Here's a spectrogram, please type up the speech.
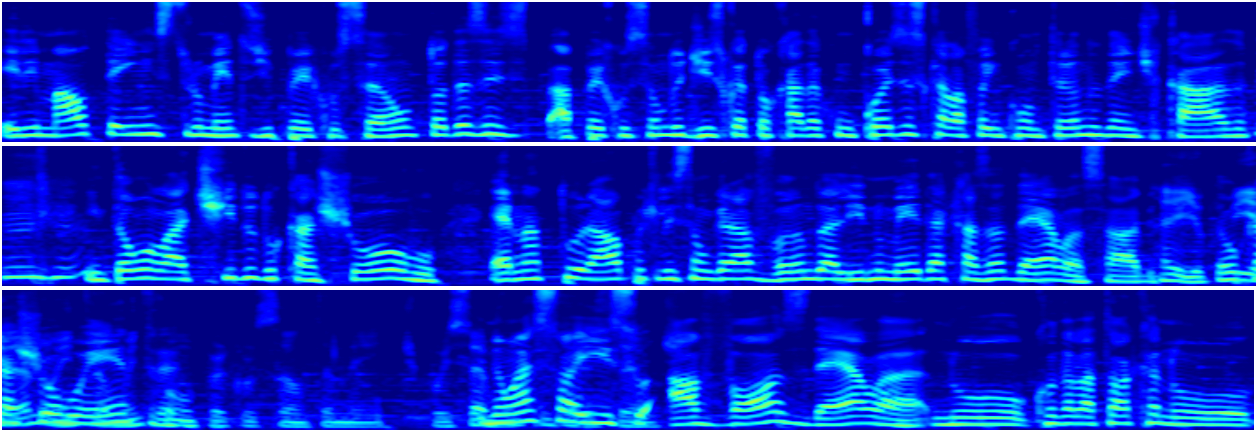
Ele mal tem instrumentos de percussão, todas as, a percussão do disco é tocada com coisas que ela foi encontrando dentro de casa. Uhum. Então o latido do cachorro é natural porque eles estão gravando ali no meio da casa dela, sabe? É, e o Então o piano cachorro entra, muito entra. como percussão também. Tipo, isso é não muito é só isso, a voz dela, no, quando ela toca no,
